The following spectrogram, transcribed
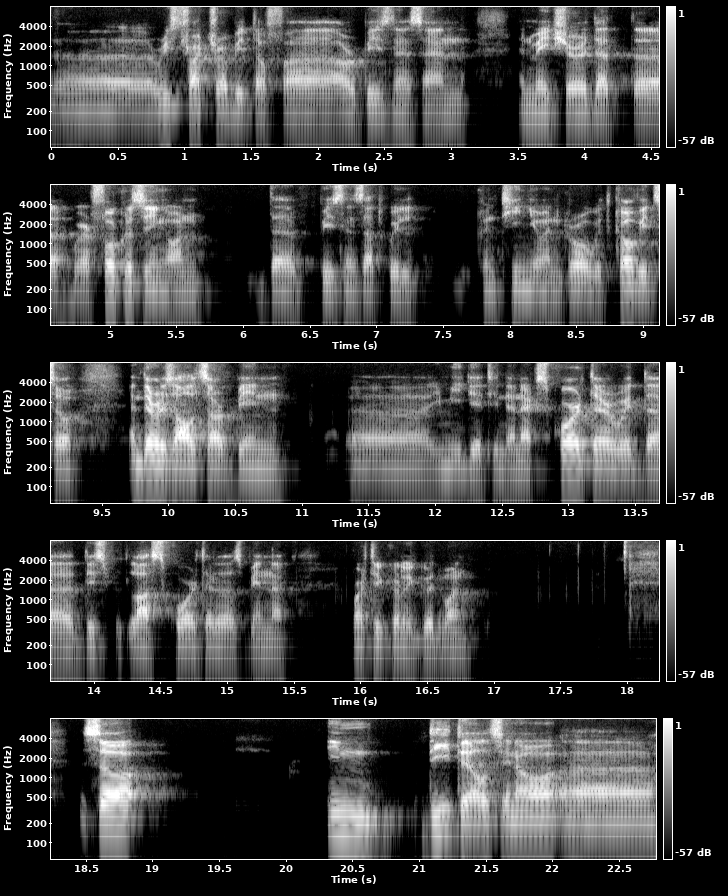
uh, restructure a bit of uh, our business and and make sure that we're focusing on the business that will continue and grow with COVID. So and the results have been uh, immediate in the next quarter. With this last quarter, has been a particularly good one. So in details, you know, uh,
